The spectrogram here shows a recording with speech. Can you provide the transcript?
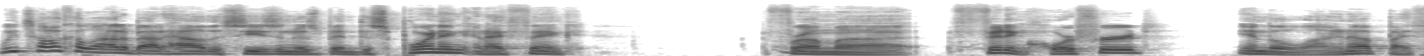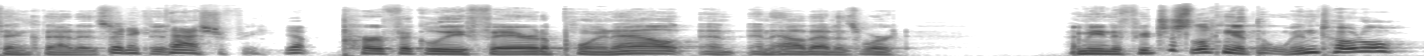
we talk a lot about how the season has been disappointing and I think from uh fitting Horford in the lineup, I think that is It's been a catastrophe. Yep. perfectly fair to point out and, and how that has worked. I mean, if you're just looking at the win total,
